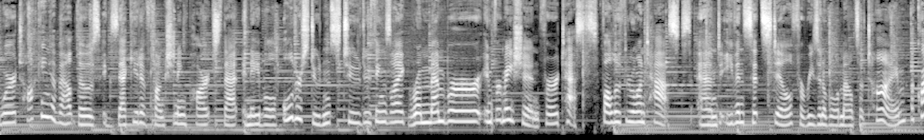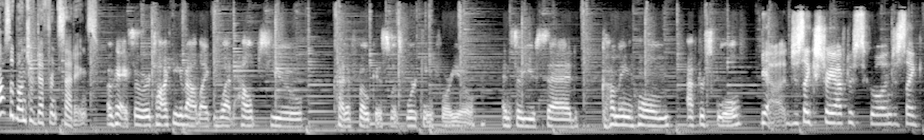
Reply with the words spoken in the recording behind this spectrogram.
we're talking about those executive functioning parts that enable older students to to do things like remember information for tests, follow through on tasks, and even sit still for reasonable amounts of time across a bunch of different settings. Okay, so we're talking about like what helps you kind of focus what's working for you. And so you said coming home after school yeah just like straight after school and just like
